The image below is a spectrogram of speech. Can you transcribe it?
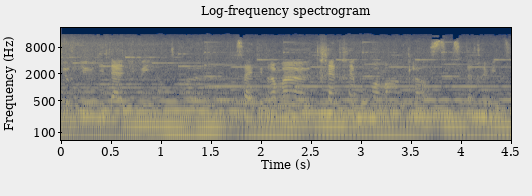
curieux qui étaient animés. ça a été vraiment un très très beau moment en classe cet après-midi.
